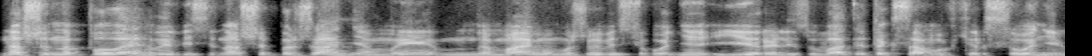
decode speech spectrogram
нашу, наполегливість і наше бажання, ми маємо можливість сьогодні її реалізувати так само в Херсоні.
